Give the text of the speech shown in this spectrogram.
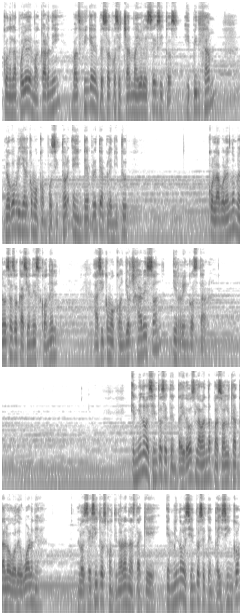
Con el apoyo de McCartney, Badfinger empezó a cosechar mayores éxitos y Pete Ham logró brillar como compositor e intérprete a plenitud. Colaboró en numerosas ocasiones con él, así como con George Harrison y Ringo Starr. En 1972 la banda pasó al catálogo de Warner. Los éxitos continuaron hasta que, en 1975,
